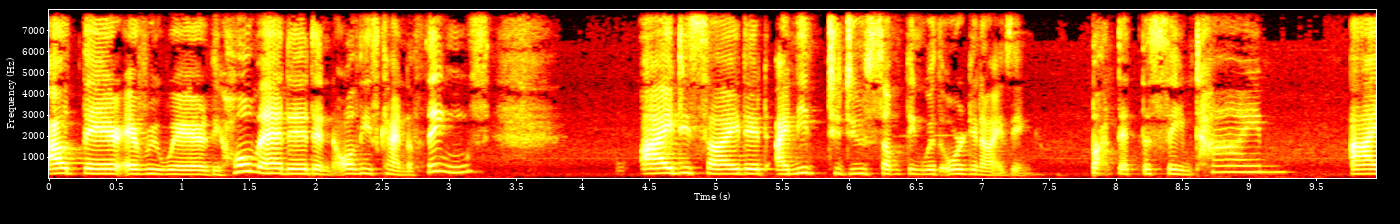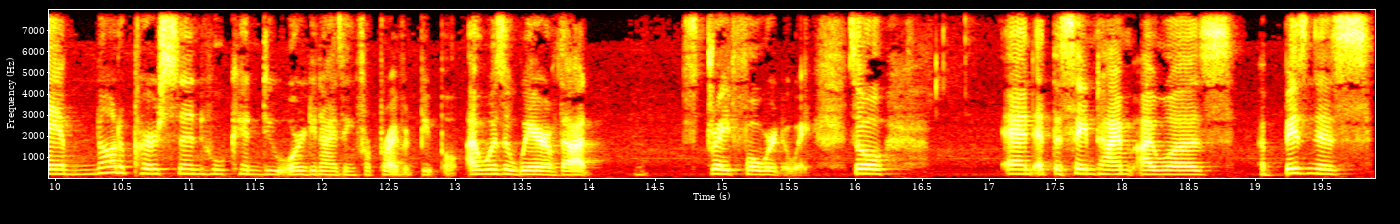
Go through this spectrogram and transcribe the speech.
out there everywhere the home edit and all these kind of things I decided I need to do something with organizing. But at the same time, I am not a person who can do organizing for private people. I was aware of that straightforward away. So, and at the same time, I was a business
